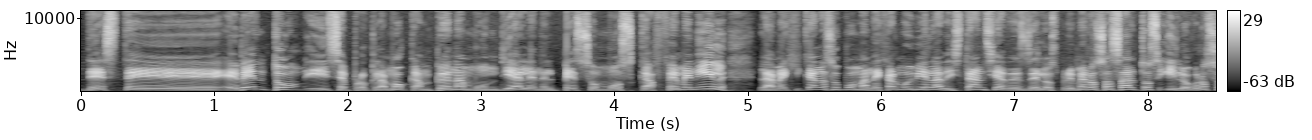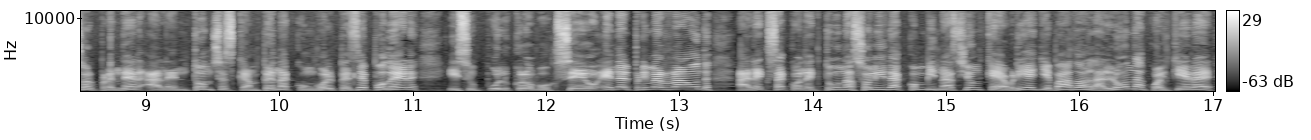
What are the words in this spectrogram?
de este evento y se proclamó campeona mundial en el peso mosca femenil. La mexicana supo manejar muy bien la distancia desde los primeros asaltos y logró sorprender a la entonces campeona con golpes de poder y su pulcro boxeo. En el primer round, Alexa conectó una sólida combinación que habría llevado a la lona cualquier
